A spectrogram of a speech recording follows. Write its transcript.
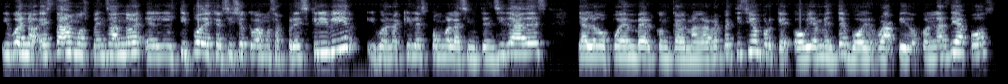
Y bueno, estábamos pensando en el tipo de ejercicio que vamos a prescribir, y bueno, aquí les pongo las intensidades, ya luego pueden ver con calma la repetición, porque obviamente voy rápido con las diapos.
